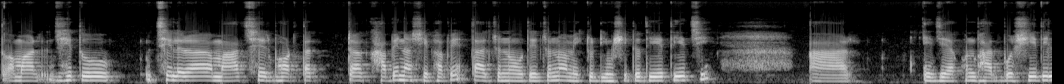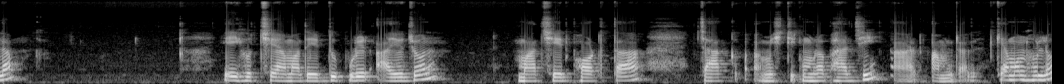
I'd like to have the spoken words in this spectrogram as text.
তো আমার যেহেতু ছেলেরা মাছের ভর্তাটা খাবে না সেভাবে, তার জন্য ওদের জন্য আমি একটু ডিম সিদ্ধ দিয়ে দিয়েছি। আর এই যে এখন ভাত বসিয়ে দিলাম। এই হচ্ছে আমাদের দুপুরের আয়োজন। মাছের ভর্তা, চাক, মিষ্টি কুমড়া ভাজি আর আমডাল কেমন হলো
